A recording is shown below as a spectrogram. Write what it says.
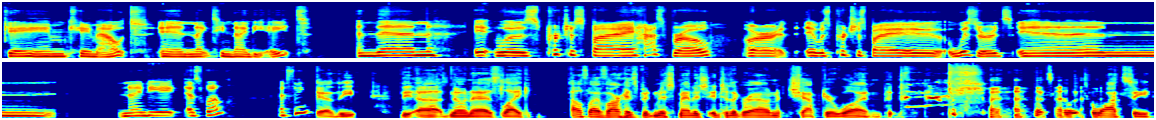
game came out in 1998. And then it was purchased by Hasbro, or it was purchased by Wizards in 98 as well. I think. Yeah, the the uh known as like L5R has been mismanaged into the ground, chapter one. Let's go to Watsy.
